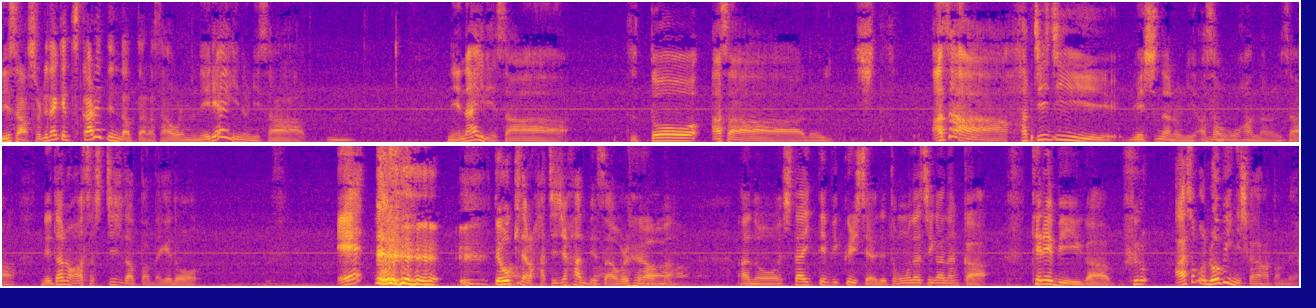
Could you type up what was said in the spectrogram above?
でさそれだけ疲れてんだったらさ俺も寝りゃいいのにさうん。寝ないでさずっと朝のし朝8時飯なのに朝ごはんなのにさ、寝たのは朝7時だったんだけどえ？で起きたの8時半でさ俺はまああの下行ってびっくりしたよ。で友達がなんかテレビが風呂あそこロビーにしかなかったんだよ。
